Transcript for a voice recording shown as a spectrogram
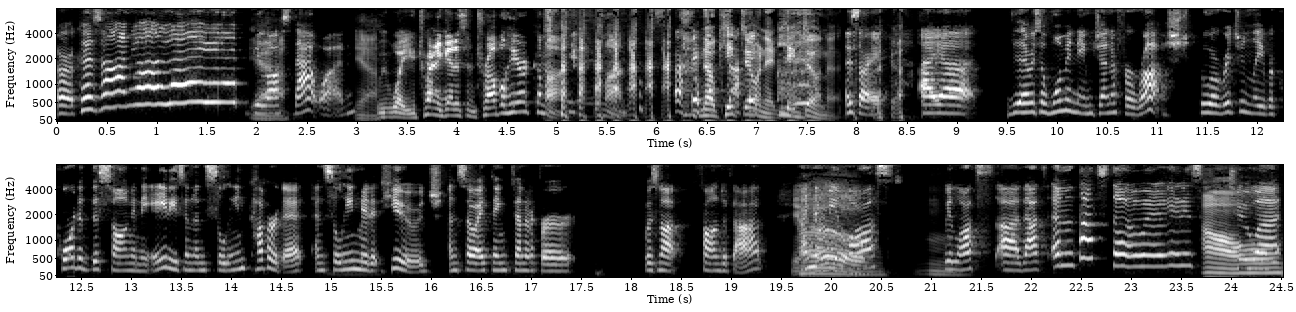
or Cause I'm Your Lady. We lost that one. yeah. We- Wait, you trying to get us in trouble here? Come on, come on. Sorry. No, keep doing it. Keep doing it. I'm sorry. I uh there was a woman named Jennifer Rush who originally recorded this song in the 80s and then Celine covered it and Celine made it huge. And so I think Jennifer was not fond of that. Yeah. And then we Oh. lost Mm. we lost uh that's and that's the way it is to Oh. uh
